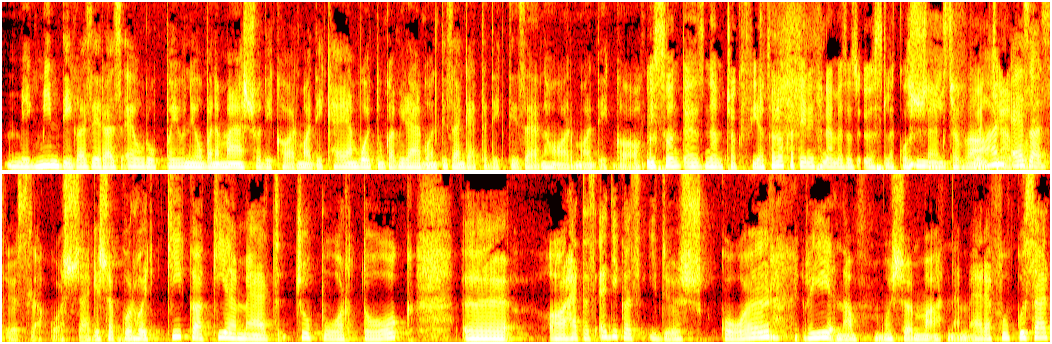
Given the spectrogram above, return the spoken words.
még mindig azért az Európai Unióban a második, harmadik helyen voltunk, a világon 12 13 a Viszont ez nem csak fiatalokat érint, hanem ez az összlakosság Így van, ez az összlakosság. És akkor, hogy kik a kiemelt csoportok, a, hát az egyik az időskori, na most ma nem erre fókuszál,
